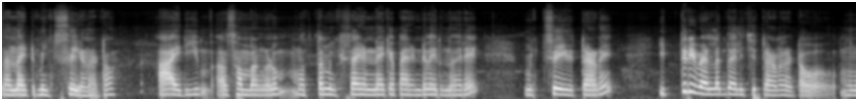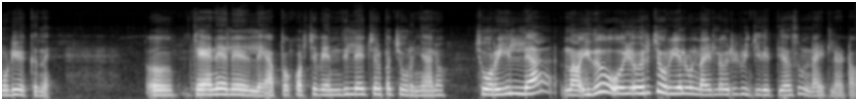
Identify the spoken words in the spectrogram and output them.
നന്നായിട്ട് മിക്സ് ചെയ്യണം കേട്ടോ. ആ അരിയും ആ സംഭവങ്ങളും മൊത്തം മിക്സായി എണ്ണയൊക്കെ പരണ്ട് വരുന്നവരെ മിക്സ് ചെയ്തിട്ടാണ് ഇത്തിരി വെള്ളം തളിച്ചിട്ടാണ് കേട്ടോ മൂടി വെക്കുന്നത് ചേനയിലല്ലേ അപ്പോൾ കുറച്ച് വെന്തില്ലേ ചിലപ്പോൾ ചൊറിഞ്ഞാലോ? ചൊറിയില്ല ഇത് ഒരു ചൊറിയലും ഉണ്ടായിട്ടില്ല ഒരു രുചി വ്യത്യാസം ഉണ്ടായിട്ടില്ല കേട്ടോ.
